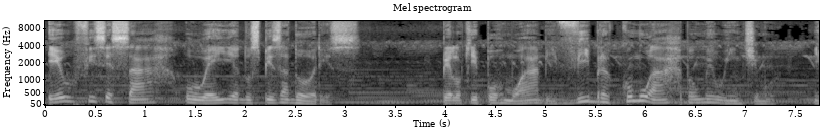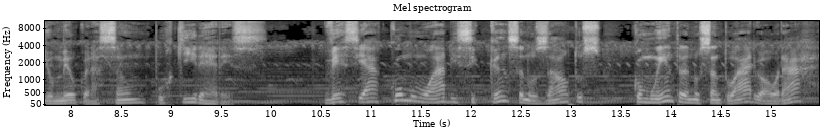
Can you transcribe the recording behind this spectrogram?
Eu fiz cessar o eia dos pisadores. Pelo que por Moabe vibra como harpa o meu íntimo, e o meu coração por Quireres. Ver-se-á como Moabe se cansa nos altos, como entra no santuário a orar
